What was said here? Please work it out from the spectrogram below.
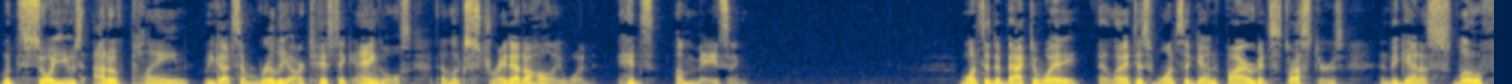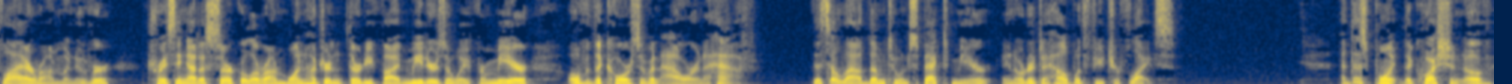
With Soyuz out of plane, we got some really artistic angles that look straight out of Hollywood. It's amazing. Once it had backed away, Atlantis once again fired its thrusters and began a slow fly around maneuver, tracing out a circle around 135 meters away from Mir over the course of an hour and a half. This allowed them to inspect Mir in order to help with future flights. At this point, the question of,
